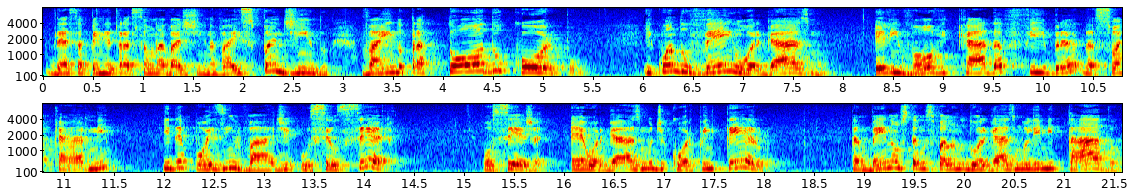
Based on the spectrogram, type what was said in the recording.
dessa penetração na vagina, vai expandindo, vai indo para todo o corpo. E quando vem o orgasmo, ele envolve cada fibra da sua carne e depois invade o seu ser. Ou seja, é orgasmo de corpo inteiro. Também não estamos falando do orgasmo limitado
